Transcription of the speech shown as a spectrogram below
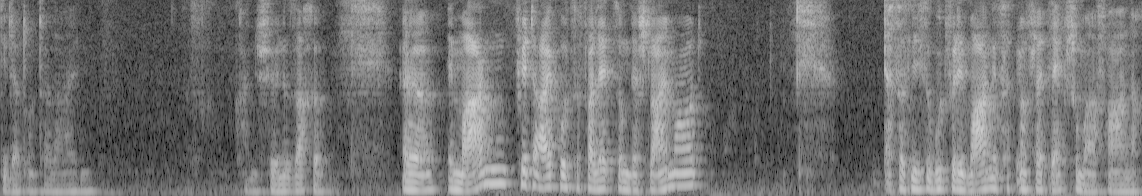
die darunter leiden. Das ist keine schöne Sache. Äh, Im Magen führt der Alkohol zur Verletzung der Schleimhaut. Dass das nicht so gut für den Magen ist, hat man vielleicht selbst schon mal erfahren nach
